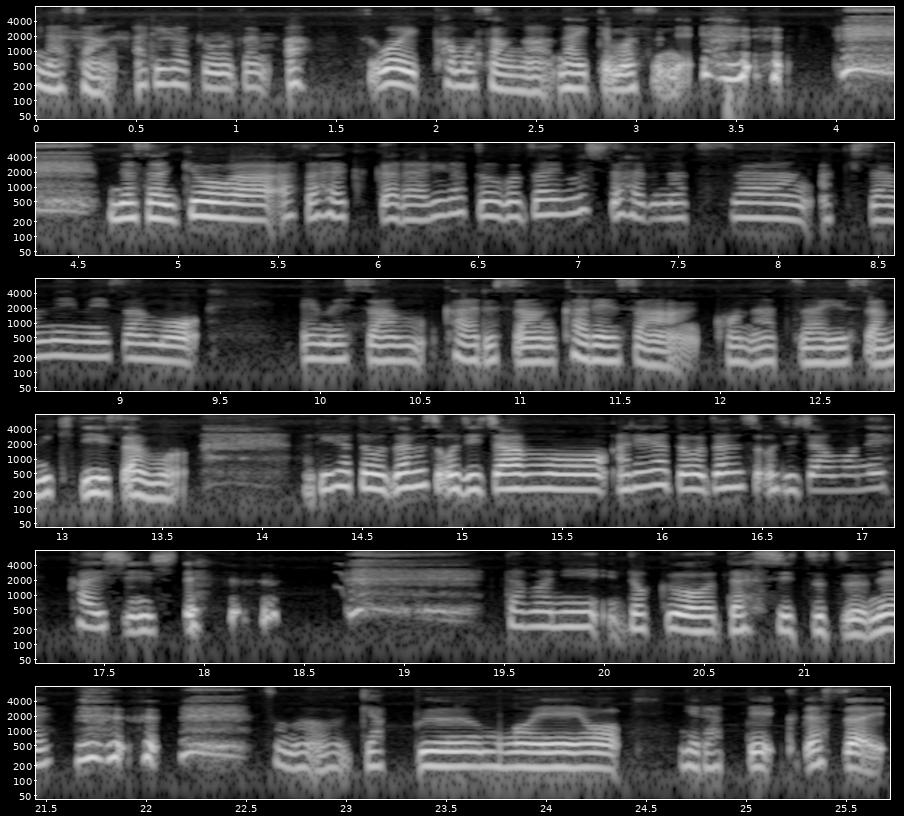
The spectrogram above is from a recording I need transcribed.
皆さん、ありがとうございます。あ、すごい、カモさんが泣いてますね。皆さん、今日は朝早くからありがとうございました。春夏さん、秋さん、めいめいさんも、エメさん、カールさん、カレンさん、小夏あゆさん、ミキティさんも、ありがとうございます。おじちゃんも、ありがとうございます。おじちゃんもね、改心して たまに毒を出しつつね、そのギャップ萌えを狙ってください。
